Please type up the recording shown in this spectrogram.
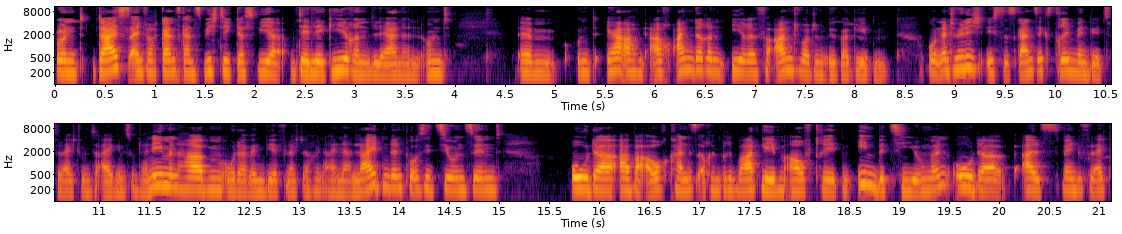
Und da ist es einfach ganz, ganz wichtig, dass wir delegieren lernen und, ähm, und ja, auch, auch anderen ihre Verantwortung übergeben. Und natürlich ist es ganz extrem, wenn wir jetzt vielleicht unser eigenes Unternehmen haben oder wenn wir vielleicht auch in einer leitenden Position sind oder aber auch kann es auch im Privatleben auftreten, in Beziehungen oder als wenn du vielleicht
